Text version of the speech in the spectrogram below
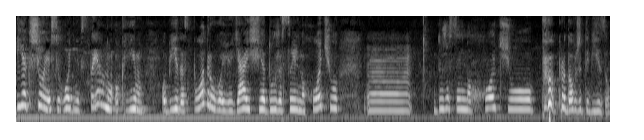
І якщо я сьогодні встигну, окрім обіда з подругою, я ще дуже сильно хочу. Дуже сильно хочу продовжити візу,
